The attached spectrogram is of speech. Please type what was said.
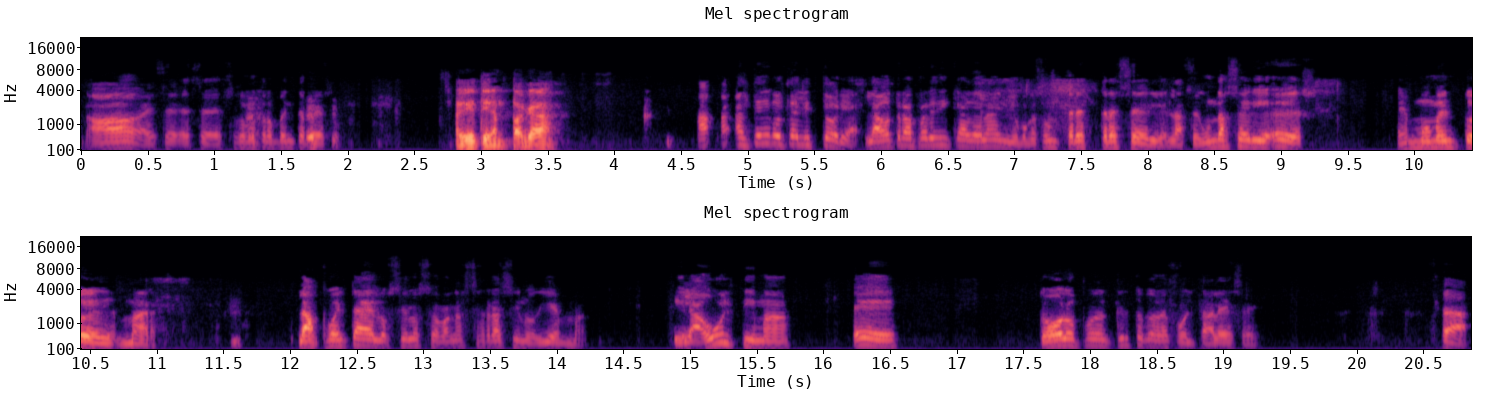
no, ese, ese, esos son otros 20 pesos. Oye, tiran para acá. Ah, ah, Antes de contar la historia, la otra prédica del año, porque son tres, tres series. La segunda serie es Es momento de diezmar. Las puertas de los cielos se van a cerrar si no diezman. Y la última es Todo lo puedo en Cristo que me fortalece. O sea,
